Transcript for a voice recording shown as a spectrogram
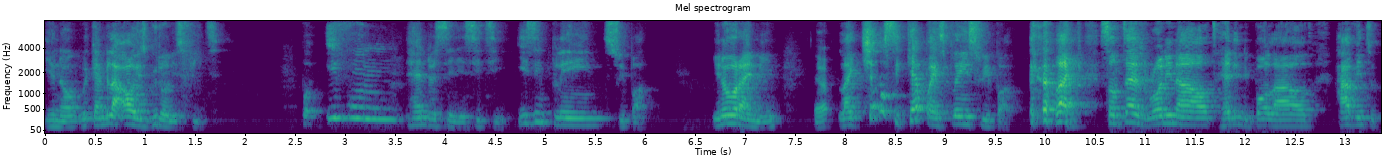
You know, we can be like, oh, he's good on his feet. But even Henderson in City isn't playing sweeper. You know what I mean? Yep. Like Chelsea, Kepa is playing sweeper. like sometimes running out, heading the ball out, having to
